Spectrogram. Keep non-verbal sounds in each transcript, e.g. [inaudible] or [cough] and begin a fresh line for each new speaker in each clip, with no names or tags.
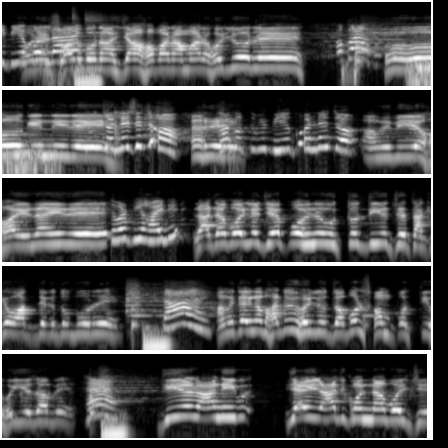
যদি বিয়ে
ওরে সর্বনাশ যা হবার আমার হইল রে।
বাবা
ও গিন্নি রে।
চলে এসেছ?
আরে।
ঠাকুর তুমি বিয়ে করে নিয়েছো?
আমি বিয়ে হয় নাই রে।
তোমার বিয়ে হয়নি?
রাজা বললে যে প্রশ্নের উত্তর দিয়েছে তাকে অর্ধেক দেবো রে।
তাই?
আমি দেখ না ভালোই হইল ডবল সম্পত্তি হইয়ে যাবে।
হ্যাঁ।
দিয়ে রানী যেই রাজকন্যা বলছে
